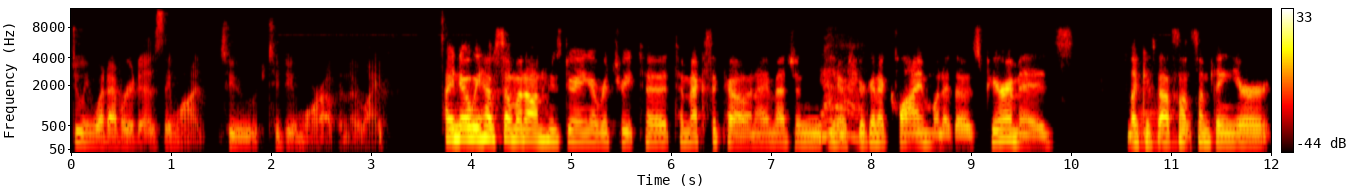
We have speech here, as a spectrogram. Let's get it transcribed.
doing whatever it is they want to to do more of in their life I know we have someone on who's doing a retreat to to Mexico, and I imagine you know if you're going to climb one of those pyramids, like if that's not something you're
